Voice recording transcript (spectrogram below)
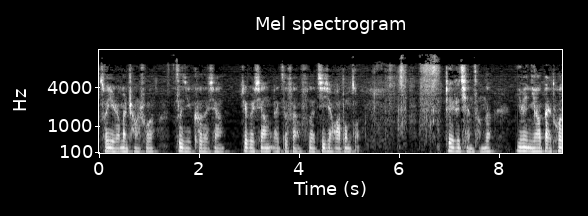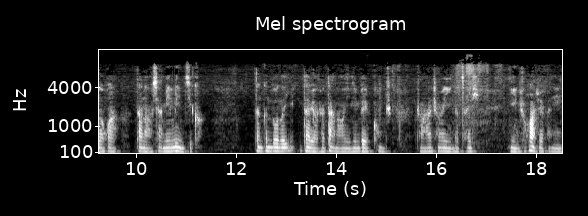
所以人们常说自己嗑的香。这个香来自反复的机械化动作，这也是浅层的，因为你要摆脱的话，大脑下命令即可。但更多的代表着大脑已经被控制，转而成为瘾的载体。瘾是化学反应，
